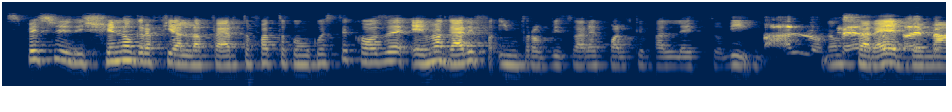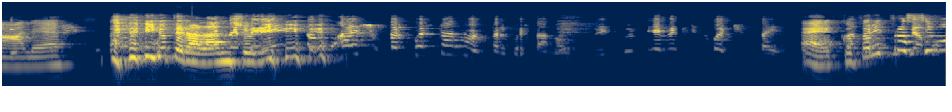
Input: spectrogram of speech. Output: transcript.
specie di scenografia all'aperto fatta con queste cose e magari fa- improvvisare qualche balletto lì. Ballo, non certo, sarebbe sarebbe male, eh. Io te la lancio lì. per quest'anno e per quest'anno, per il 2022 ci penso. Ecco, per il prossimo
